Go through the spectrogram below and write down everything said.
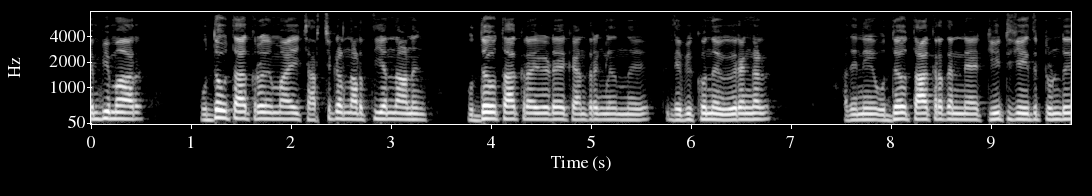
എം പിമാർ ഉദ്ധവ് താക്കറെയുമായി ചർച്ചകൾ നടത്തിയെന്നാണ് ഉദ്ധവ് താക്കറെയുടെ കേന്ദ്രങ്ങളിൽ നിന്ന് ലഭിക്കുന്ന വിവരങ്ങൾ. അതിന് ഉദ്ധവ് താക്കറെ തന്നെ ട്വീറ്റ് ചെയ്തിട്ടുണ്ട്.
